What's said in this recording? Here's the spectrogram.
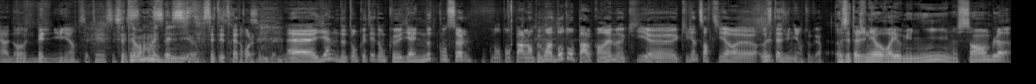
Euh, euh, dans une belle nuit. Hein. C'était, c'était vraiment une belle nuit. C'était très drôle. Euh, Yann, de ton côté, donc il y a une autre console dont on parle un peu moins, dont on parle quand même, qui qui vient de sortir aux États-Unis en tout cas. Aux États-Unis, et au Royaume-Uni, il me semble.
